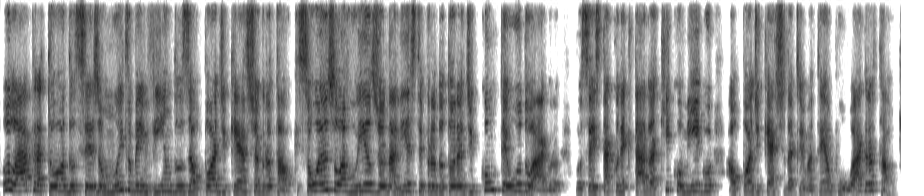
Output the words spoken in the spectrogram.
Olá para todos, sejam muito bem-vindos ao podcast Agrotalk. Sou Ângela Ruiz, jornalista e produtora de conteúdo agro. Você está conectado aqui comigo ao podcast da Climatempo, o Agrotalk.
